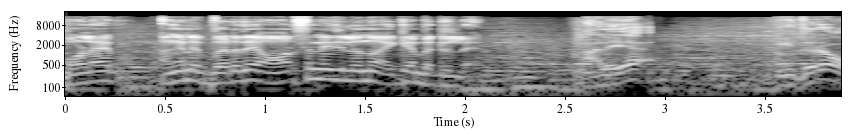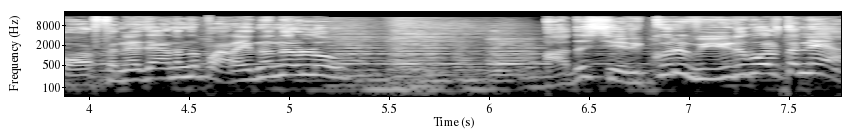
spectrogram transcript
മോളെ അങ്ങനെ വെറുതെ ഓർഫനേജിലൊന്നും അയക്കാൻ പറ്റില്ല. അളിയ ഇതൊരു ഓർഫനേജ് ആണെന്ന് പറയുന്നതേ ഉള്ളൂ. അത് ശരിക്കൊരു വീട് പോലെ തന്നെയാ.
